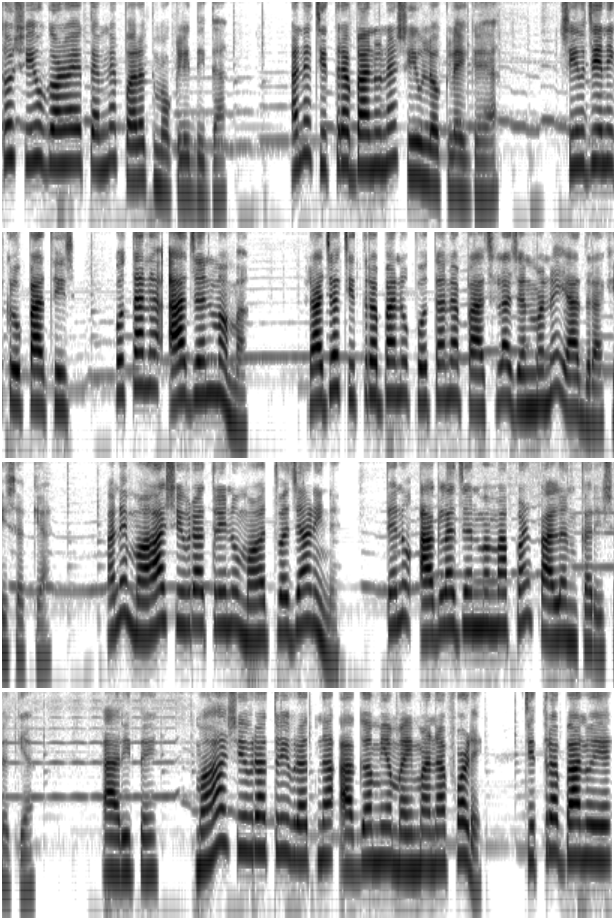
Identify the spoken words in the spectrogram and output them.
તો શિવગણોએ તેમને પરત મોકલી દીધા અને ચિત્રભાનુને શિવલોક લઈ ગયા. શિવજીની કૃપાથી જ પોતાના આ જન્મમાં રાજા ચિત્રભાનુ પોતાના પાછલા જન્મને યાદ રાખી શક્યા અને મહાશિવરાત્રિનું મહત્વ જાણીને તેનું આગલા જન્મમાં પણ પાલન કરી શક્યા. આ રીતે મહાશિવરાત્રિ વ્રતના આગમ્ય મહિમાના ફળે ચિત્રભાનુએ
